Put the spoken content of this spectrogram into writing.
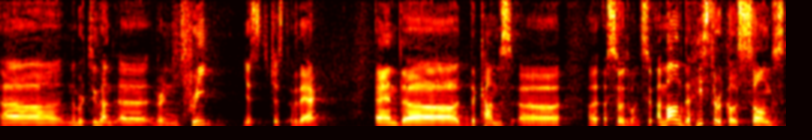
number 203, yes, just over there. And there comes a, a third one. So among the historical songs,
